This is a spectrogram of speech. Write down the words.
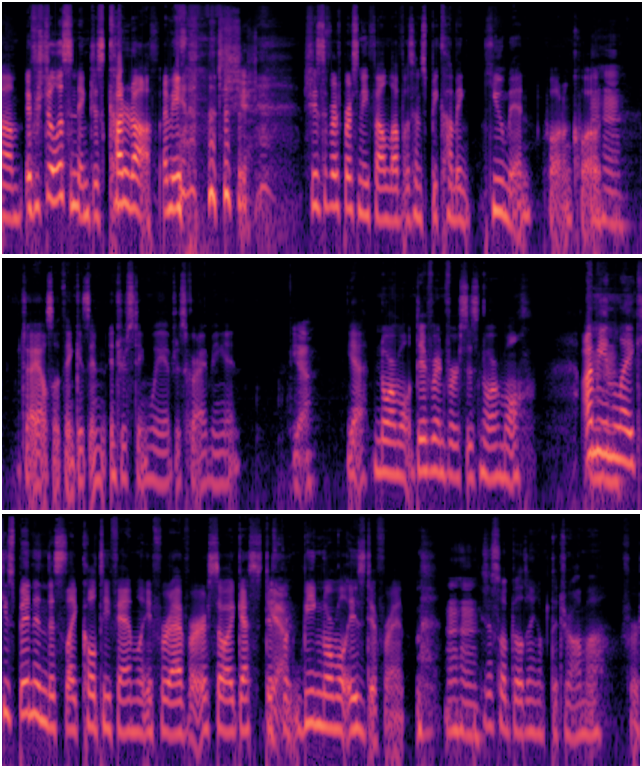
um if you're still listening, just cut it off. I mean she's the first person he fell in love with since becoming human, quote unquote. Mhm. Which I also think is an interesting way of describing it. Yeah. Yeah, normal, different versus normal. I mean, Mhm. like he's been in this like culty family forever, so I guess Yeah. different being normal is different. hmm He's also building up the drama for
